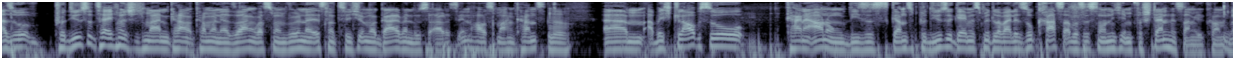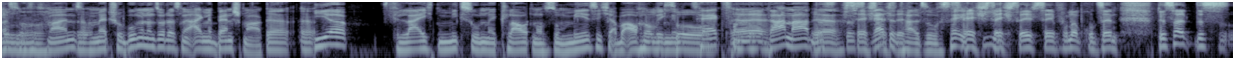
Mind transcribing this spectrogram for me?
Also producer-technisch, ich meine, kann, kann man ja sagen, was man will. Da ist natürlich immer geil, wenn du es alles in-house machen kannst. Ja. Ähm, aber ich glaube so, keine Ahnung, dieses ganze Producer-Game ist mittlerweile so krass, aber es ist noch nicht im Verständnis angekommen. Weißt du, was Genau. ich meine? So Metro Boomin und so, das ist eine eigene Benchmark. Ja, ja. Hier vielleicht Mixo und McCloud noch so mäßig, aber auch nur Kommt wegen so. dem Tag von Ja, Dana, das, ja, das safe, safe, rettet safe. halt so. Safe, safe, safe, safe, 100 Prozent. Das ist halt, das,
